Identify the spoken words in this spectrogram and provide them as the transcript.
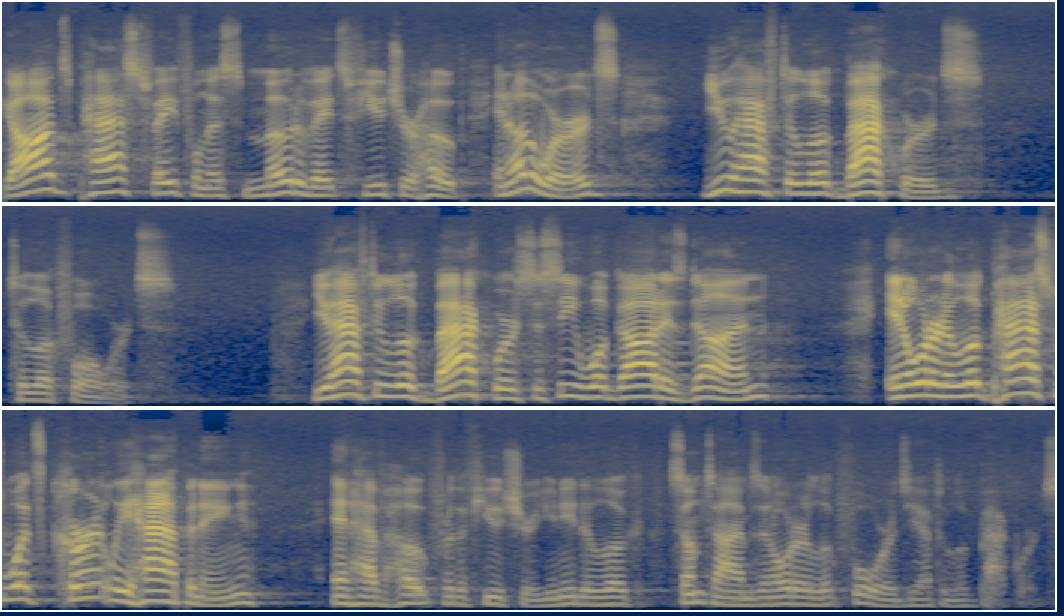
God's past faithfulness motivates future hope. In other words, you have to look backwards to look forwards. You have to look backwards to see what God has done in order to look past what's currently happening and have hope for the future. You need to look, sometimes, in order to look forwards, you have to look backwards.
